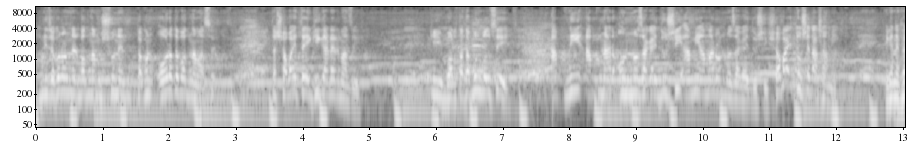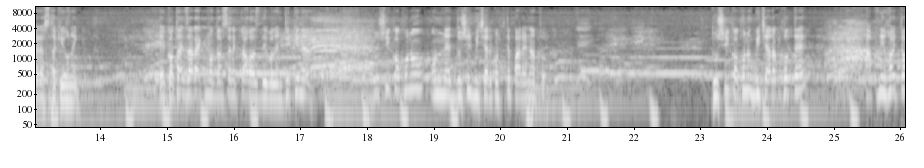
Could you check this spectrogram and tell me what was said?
আপনি যখন অন্যের বদনাম শুনেন, তখন ওরও তো বদনাম আছে। তা সবাই তো একই গানের মাঝি। কি বল কথা ভুল বলছি? আপনি আপনার অন্য জায়গায় দোষী, আমি আমার অন্য জায়গায় দোষী। সবাই দোষের আসামি। এখানে ফেরাস্তা কেউ নাই। এ কথায় যারা একমত আছেন, একটু আওয়াজ দিয়ে বলেন, ঠিক কি না দোষী কখনো অন্যের দোষীর বিচার করতে পারে না তো। দোষী কখনো বিচারক হতে আপনি হয়তো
